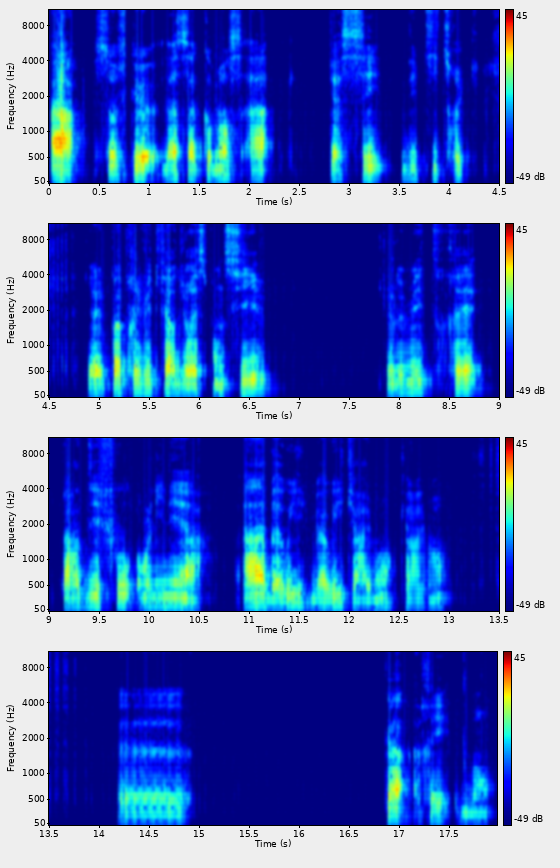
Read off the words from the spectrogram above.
Ah, sauf que là, ça commence à casser des petits trucs. J'avais pas prévu de faire du responsive. Je le mettrai par défaut en linéaire. Ah bah oui, bah oui, carrément, carrément. Euh, carrément.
